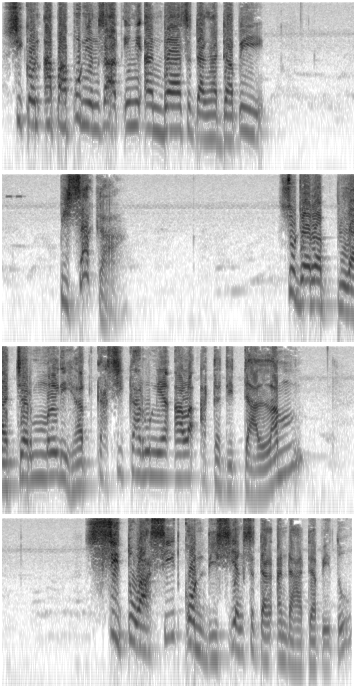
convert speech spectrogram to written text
sikon apa pun yang saat ini Anda sedang hadapi, bisakah saudara belajar melihat kasih karunia Allah ada di dalam situasi, kondisi yang sedang Anda hadapi itu?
